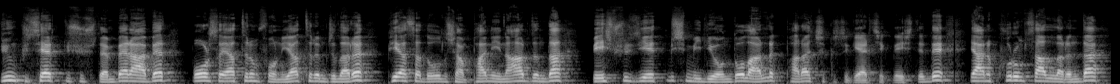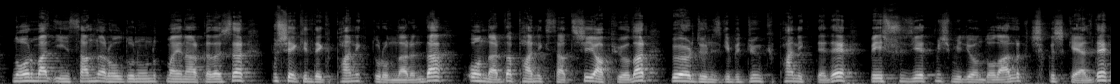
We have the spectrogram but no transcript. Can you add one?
Dünkü sert düşüşten beraber borsa yatırım fonu yatırımcıları piyasada oluşan paniğin ardından 570 milyon dolarlık para çıkışı gerçekleştirdi. Yani kurumsallarında normal insanlar olduğunu unutmayın arkadaşlar. Bu şekildeki panik durumlarında onlar da panik satışı yapıyorlar. Gördüğünüz gibi dünkü panikte de 570 milyon dolarlık çıkış geldi.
